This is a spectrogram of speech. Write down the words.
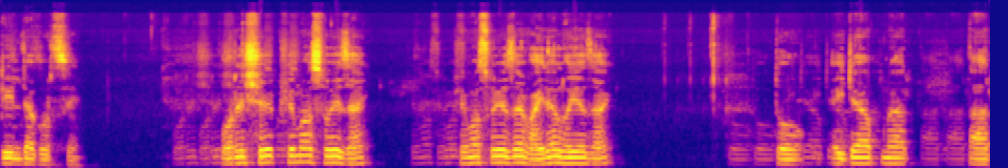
ডিলটা করছে। পরে সে ফেমাস হয়ে যায়। ফেমাস হয়ে যায় ভাইরাল হয়ে যায়। তো এইটা আপনার তার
